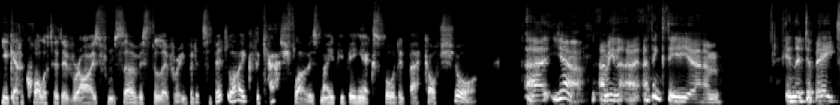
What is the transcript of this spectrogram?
you get a qualitative rise from service delivery. But it's a bit like the cash flow is maybe being exported back offshore. Uh, yeah. I mean, I, I think the. Um, in the debate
